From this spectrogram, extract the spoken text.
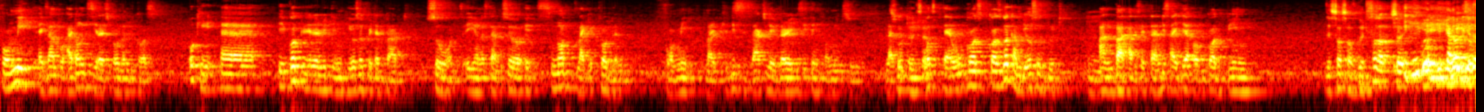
For me, example, I don't see that as a problem because, okay, uh, if God created everything, He also created bad. So what? You understand? So it's not like a problem for me. Like this is actually a very easy thing for me to like. So okay, what? Uh, because because God can be also good mm. and bad at the same time. This idea of God being the source of good. sort of So he, he, you- he you can be the source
